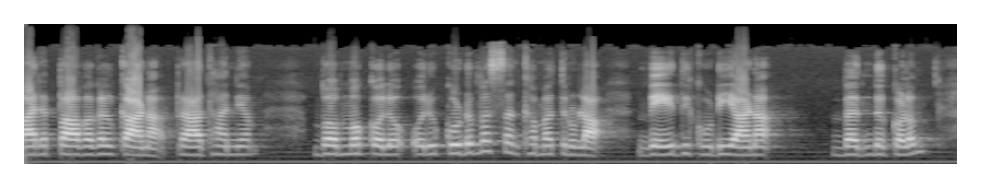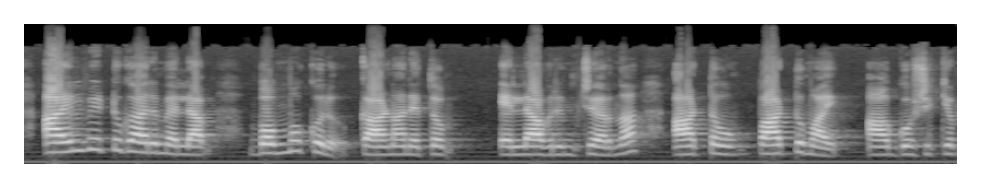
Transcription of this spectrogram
മരപ്പാവകൾക്കാണ് പ്രാധാന്യം. ബൊമ്മക്കൊലു ഒരു കുടുംബ സംഗമത്തിനുള്ള വേദി കൂടിയാണ്. ബന്ധുക്കളും അയൽവീട്ടുകാരുമെല്ലാം ബൊമ്മക്കൊലു കാണാനെത്തും. എല്ലാവരും ചേർന്ന് ആട്ടവും പാട്ടുമായി ആഘോഷിക്കും.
